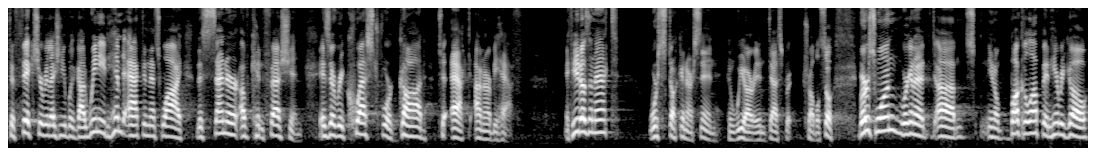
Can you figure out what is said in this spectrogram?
to fix your relationship with God. We need Him to act, and that's why the center of confession is a request for God to act on our behalf. If He doesn't act, we're stuck in our sin and we are in desperate trouble. So, verse one, we're going to, uh, you know, buckle up and here we go.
